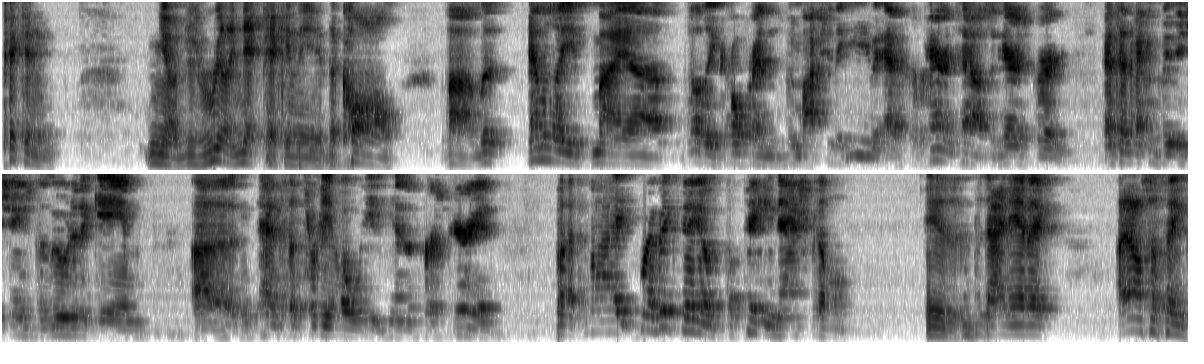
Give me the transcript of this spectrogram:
picking, you know, just really nitpicking the the call. Um, but Emily, my uh, lovely girlfriend, has been watching the game at her parents' house in Harrisburg and said that completely changed the mood of the game. Uh, hence the 3-0 lead at the end of the first period. But my my big thing of, of picking Nashville is the dynamic. I also think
